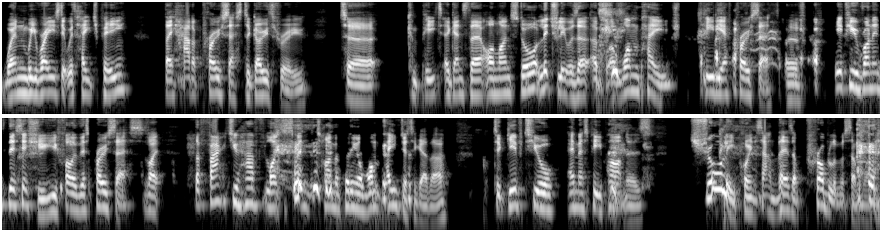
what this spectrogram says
when we raised it with HP, they had a process to go through to compete against their online store. Literally, it was a, a, a one page PDF process of if you run into this issue, you follow this process. Like the fact you have like spent the time of putting a one pager together to give to your MSP partners surely points out there's a problem somewhere.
